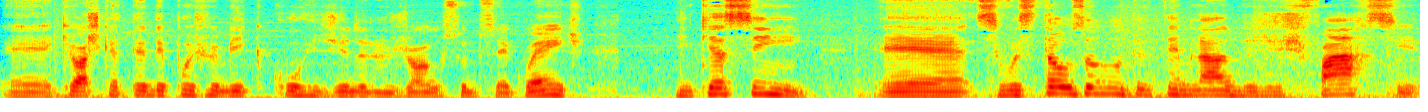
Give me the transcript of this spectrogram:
É, que eu acho que até depois foi meio que corrigida nos jogos subsequentes, em que assim, é, se você está usando um determinado disfarce,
